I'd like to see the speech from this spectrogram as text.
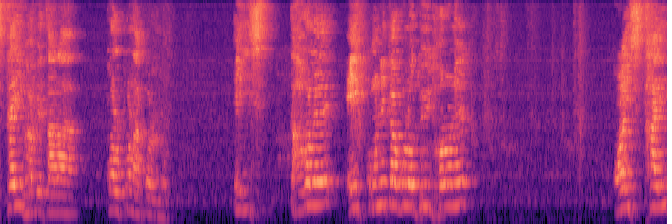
স্থায়ীভাবে তারা কল্পনা করল। এই তাহলে এই কণিকাগুলো দুই ধরনের, অস্থায়ী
